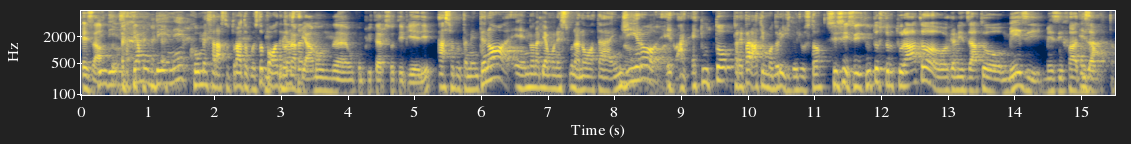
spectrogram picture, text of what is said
Esatto. Quindi sappiamo bene come sarà strutturato questo podcast. Non abbiamo un, un computer sotto i piedi. Assolutamente no, e non abbiamo nessuna nota in No, giro, no. e- ah, è tutto preparato in modo rigido, giusto? Sì, sì, sì, tutto strutturato, organizzato mesi, mesi fa di, la- Esatto,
